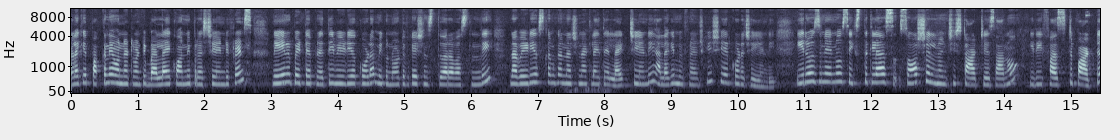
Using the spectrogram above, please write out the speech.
అలాగే పక్కనే ఉన్నటువంటి బెల్ ఐకాన్ని ప్రెస్ చేయండి ఫ్రెండ్స్. నేను పెట్టే ప్రతి వీడియో కూడా మీకు నోటిఫికేషన్స్ ద్వారా వస్తుంది. నా వీడియోస్ కనుక నచ్చినట్లయితే లైక్ చేయండి. అలాగే మీ ఫ్రెండ్స్కి షేర్ కూడా చేయండి. ఈరోజు నేను సిక్స్త్ క్లాస్ సోషల్ నుంచి స్టార్ట్ చేశాను. ఇది first part.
